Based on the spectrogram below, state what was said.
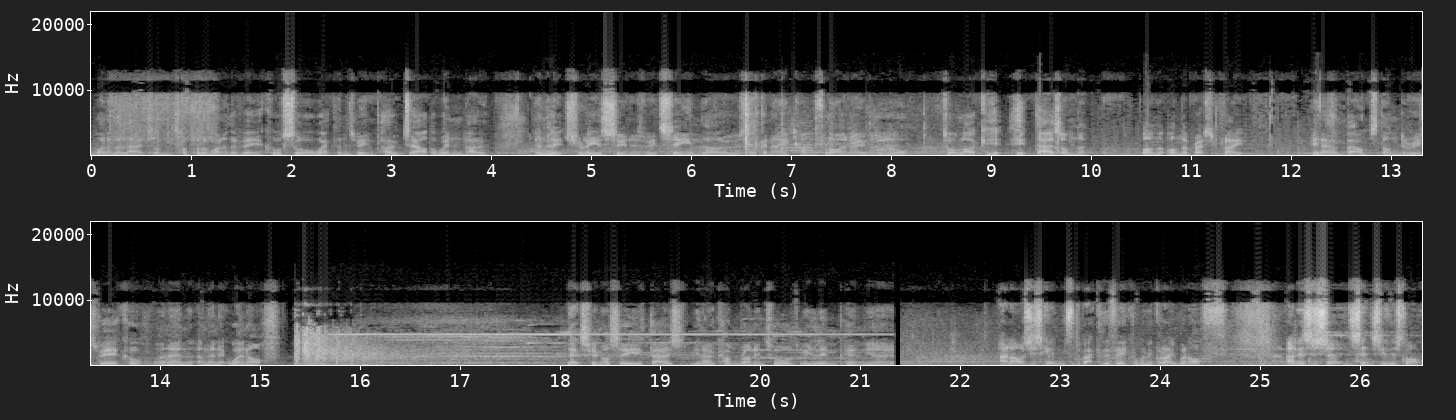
One of the lads on the top of the, one of the vehicles saw weapons being poked out the window, and literally as soon as we'd seen those, a grenade come flying over the wall, sort of like hit, hit Daz on the on on the breastplate, you know, and bounced under his vehicle, and then and then it went off. Next thing I see, Daz, you know, come running towards me, limping, you know. And I was just getting to the back of the vehicle when the grenade went off, and there's a certain sense that's like,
